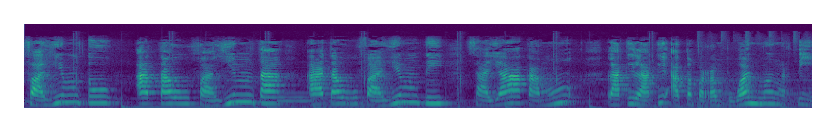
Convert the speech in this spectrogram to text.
Fahim tu atau fahimta atau fahimti saya kamu laki-laki atau perempuan mengerti.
